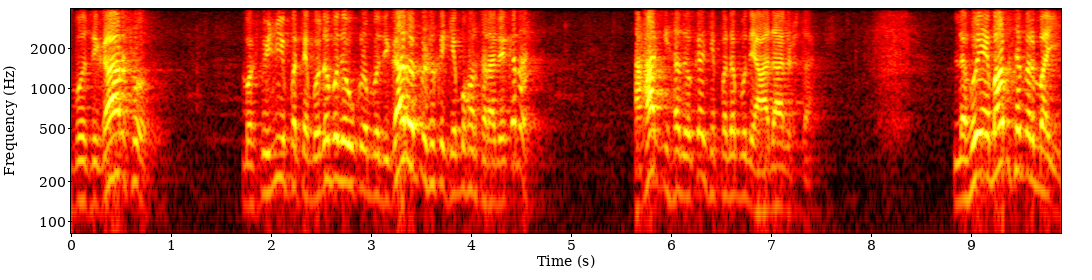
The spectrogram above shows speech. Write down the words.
موزګار شو مشمینی په ته بده بده وکړه موزګار په شو کې چې بخار سره به کنه هغه کې څه دوکه چې په دا باندې اعاده نشته له امام سره فرمایي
